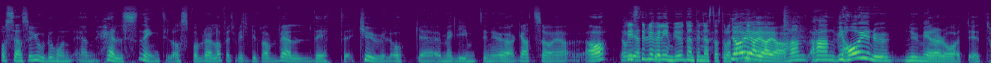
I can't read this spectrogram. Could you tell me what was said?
Och sen så gjorde hon en hälsning till oss på bröllopet vilket var väldigt kul och eh, med glimten i ögat. Så ja, Christer blev väl inbjuden till nästa stora ja, tävling? Ja, ja, ja. Han, han, vi har ju nu numera då ett, ett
